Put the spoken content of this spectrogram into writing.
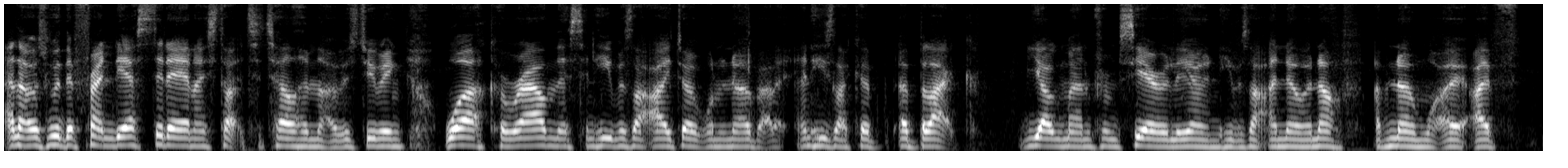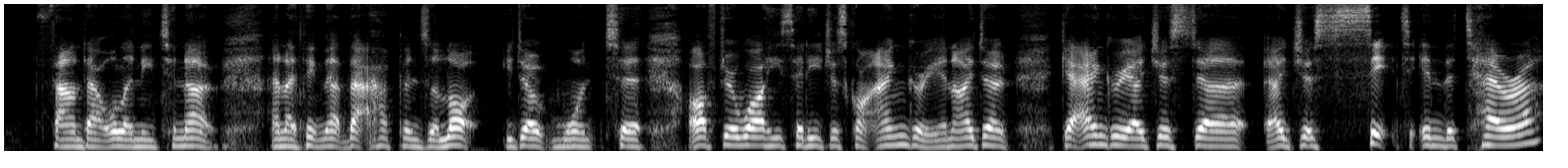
And I was with a friend yesterday, and I started to tell him that I was doing work around this, and he was like, I don't want to know about it. And he's like a, a black young man from Sierra Leone. He was like, I know enough. I've known what I, I've found out all I need to know. And I think that that happens a lot. You don't want to. After a while, he said he just got angry, and I don't get angry. I just uh, I just sit in the terror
